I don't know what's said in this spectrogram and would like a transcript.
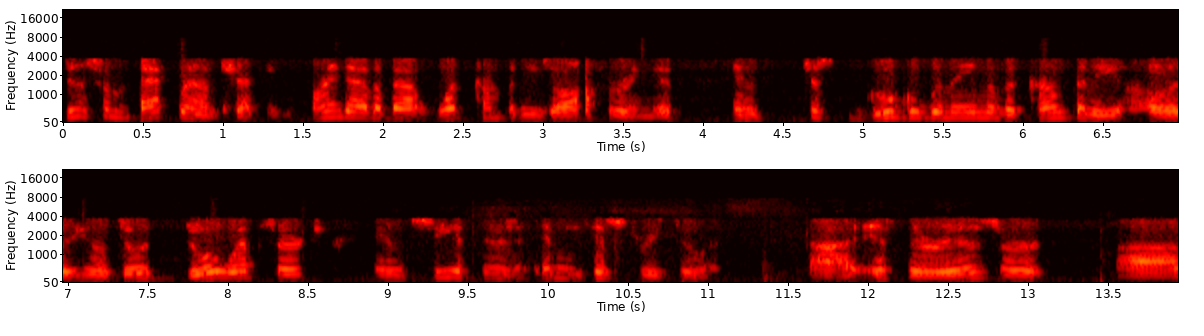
do some background checking. Find out about what company's offering it and Google the name of the company or, you know, do a, do a web search and see if there's any history to it. Uh, if there is or uh,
